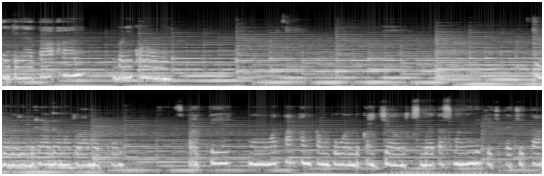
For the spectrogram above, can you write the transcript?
Dari kenyataan, beban ekonomi, juga dari beragam aturan hukum, seperti mengotakkan perempuan bekerja untuk sebatas memiliki cita-cita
